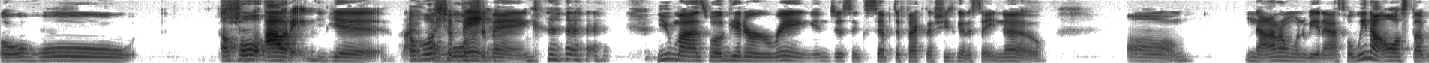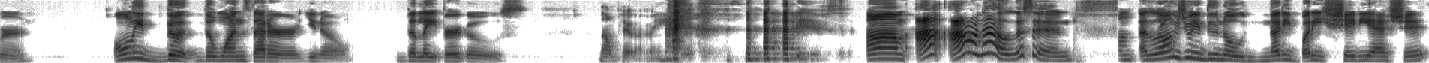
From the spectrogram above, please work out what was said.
a whole, A sh- whole outing. yeah, A whole shebang. shebang. you might as well get her a ring and just accept the fact that she's gonna say no. Um, no, I don't want to be an asshole. We not all stubborn. Only the the ones that are, you know, the late Virgos. Don't play with me. Um, I I don't know. Listen, um, as long as you ain't do no nutty buddy shady ass shit,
